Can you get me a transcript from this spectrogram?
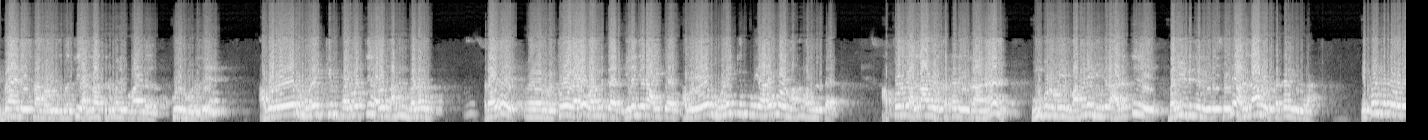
இப்ராஹிம் அலி இஸ்லாம் அவர்களுக்கு பற்றி அல்லாஹ் திருமறை குரான் கூறும் பொழுது அவரோடு உழைக்கும் பருவத்தில் அவர் மகன் வளரும். அதாவது அஹ், தோளளவு வளர்ந்துட்டார் இளைஞர் ஆயிட்டார். அவரோடு உழைக்கக்கூடிய அளவுக்கு அவர் மகன் வளர்ந்துட்டார். அப்பொழுது அல்லாஹ் ஒரு கட்டளையிடுறான உங்களுடைய மகனை நீங்கள் அறுத்து பலியிடுங்கள் என்று சொல்லி அல்லாஹ் ஒரு கட்டளை இடுகிறான். எப்படிப்பட்ட ஒரு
